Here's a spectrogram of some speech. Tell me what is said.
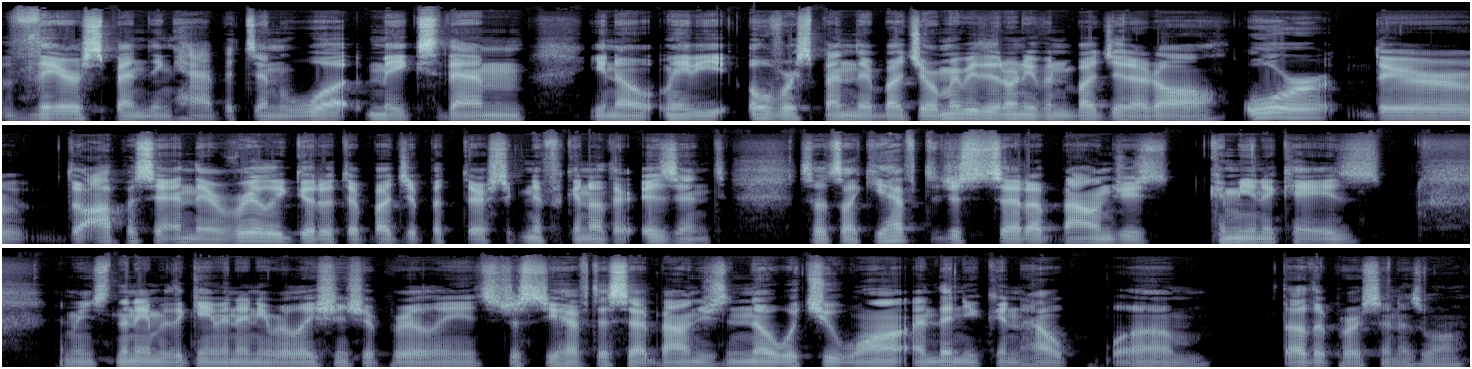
their spending habits and what makes them, you know, maybe overspend their budget, or maybe they don't even budget at all, or they're the opposite and they're really good at their budget, but their significant other isn't. So it's like you have to just set up boundaries, communicate is I mean, it's the name of the game in any relationship, really. It's just you have to set boundaries and know what you want, and then you can help um, the other person as well.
